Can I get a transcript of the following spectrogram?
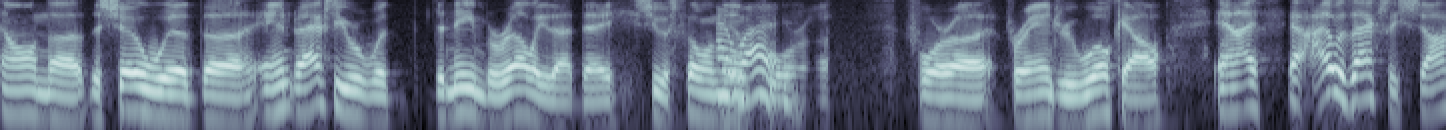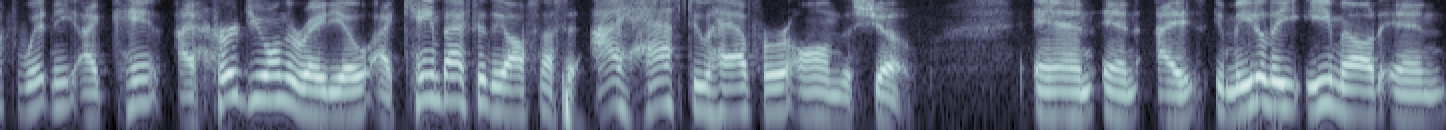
on uh, the show with uh, and actually you were with Deneen Borelli that day. She was filling I in was. for uh, for uh, for Andrew Wilkow, and I I was actually shocked, Whitney. I can't. I heard you on the radio. I came back to the office. and I said I have to have her on the show, and and I immediately emailed, and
